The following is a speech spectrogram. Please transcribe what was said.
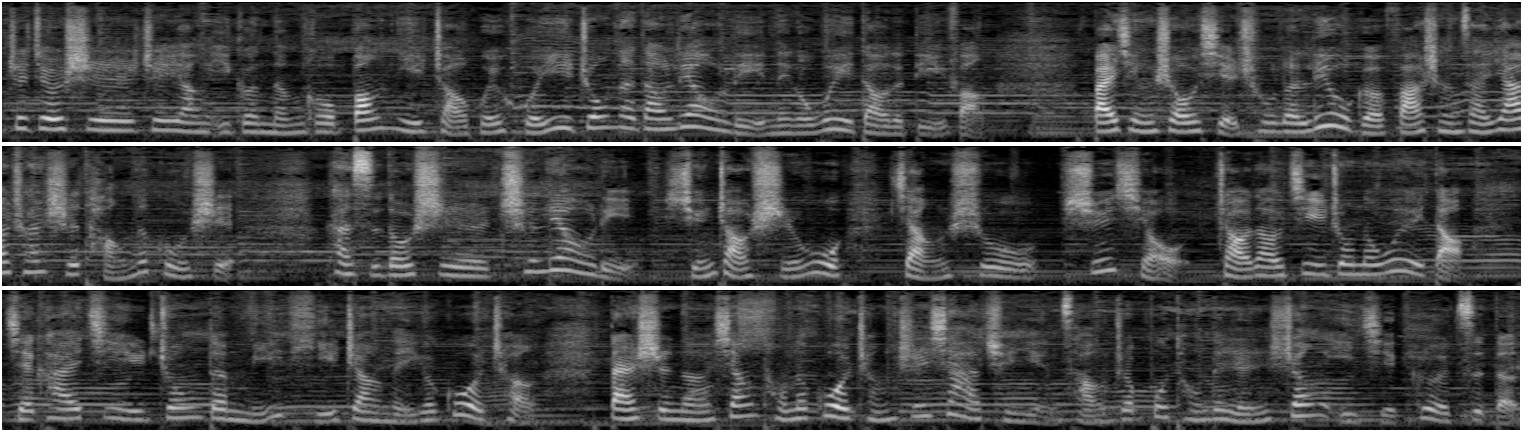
这就是这样一个能够帮你找回回忆中那道料理那个味道的地方。白景寿写出了六个发生在鸭川食堂的故事，看似都是吃料理、寻找食物、讲述需求、找到记忆中的味道、解开记忆中的谜题这样的一个过程。但是呢，相同的过程之下，却隐藏着不同的人生以及各自的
